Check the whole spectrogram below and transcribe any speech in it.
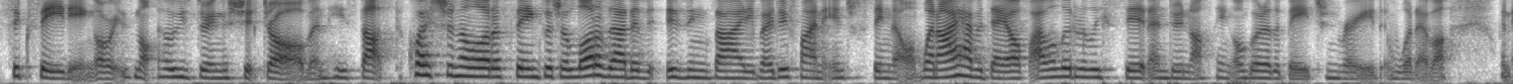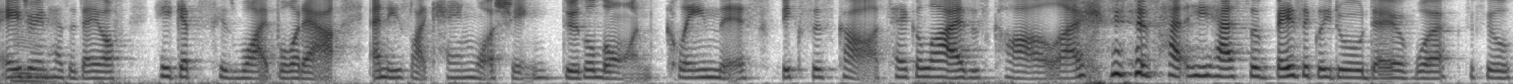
succeeding or he's not or he's doing a shit job and he starts to question a lot of things which a lot of that is anxiety but i do find it interesting that when i have a day off i will literally sit and do nothing or go to the beach and read or whatever. When mm. adrian has a day off he gets his whiteboard out and he's like hang washing do the lawn clean this fix this car take eliza's car like his ha- he has to basically do a day of work to feel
